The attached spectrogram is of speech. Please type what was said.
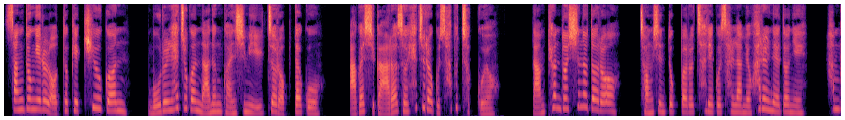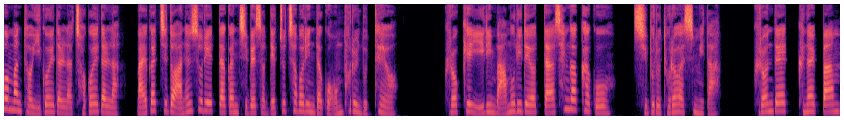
쌍둥이를 어떻게 키우건 뭐를 해주건 나는 관심이 일절 없다고 아가씨가 알아서 해주라고 사부쳤고요. 남편도 신우더러 정신 똑바로 차리고 살라며 화를 내더니 한 번만 더 이거 해달라 저거 해달라 말 같지도 않은 소리 했다간 집에서 내쫓아버린다고 엄포를 놓대요. 그렇게 일이 마무리되었다 생각하고 집으로 돌아왔습니다. 그런데 그날 밤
